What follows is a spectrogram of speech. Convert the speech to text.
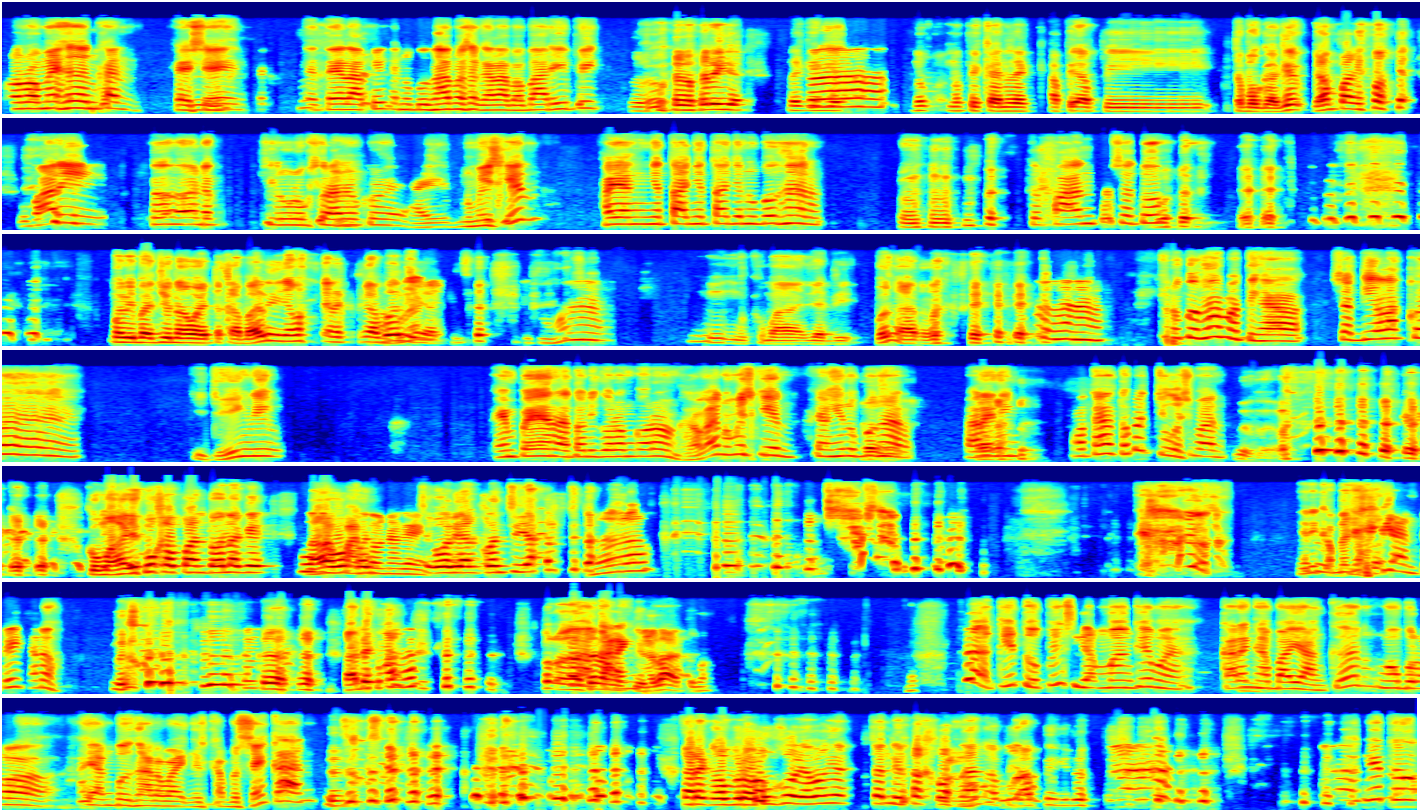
romeheun kan hese teh lapik anu beunghar mah segala babari pik Bari ya. Lagi Ah, rek api-api teboga ge gampang ya. babari ada ciruruk ciruruk ai nu miskin hayang nyeta-nyeta jeung nu beunghar teu pantes atuh Meuli baju nawa teu kabali nya mah enak teu kabali ya. Hmm, kumaha jadi beunghar. Ah, Lu bengar mah tinggal segilak we. Cicing di emper atau di gorong-gorong. Kalau kan miskin yang hidup bengar. Tare di hotel tuh becus pan. kumaha ieu ka pantona ge Muka Nawa, pantona ge. Cewek yang kuncian. Jadi kebetulan, Pik. Aduh. Ada mah. Ah, kareng. gila tuh mah. Gitu, Pik. Siga mangke mah. Karek ngabayangkeun ngobrol hayang beunghar wae geus kabesekan. Karek ngobrol hukum emang ya can dilakonan api-api gitu. Ah, gitu.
